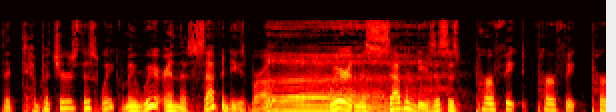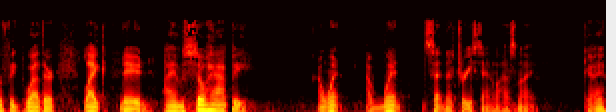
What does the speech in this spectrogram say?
the temperatures this week? I mean, we're in the seventies, bro. we're in the seventies. This is perfect, perfect, perfect weather. Like, Dude, I am so happy. I went. I went setting a tree stand last night. Okay.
